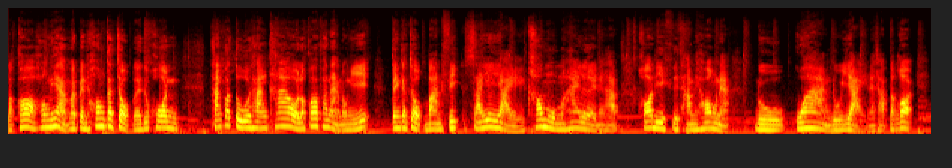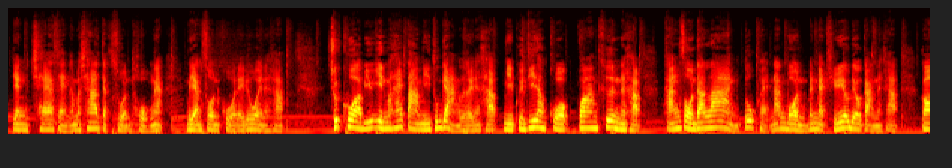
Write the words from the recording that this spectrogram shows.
แล้วก็ห้องเนี้ยมันเป็นห้องกระจกเลยทุกคน ทั้งประตูทางเข้าแล้วก็ผนังตรงนี้ เป็นกระจกบานฟิกไซส์ใหญ่ๆ เข้ามุมมาให้เลยนะครับ ข้อดีคือทำให้ห้องเนี่ยดูกว้างดูใหญ่นะครับ แล้วก็ยังแชร์แสงธรรมชาติจากส่วนโถงเนี่ยมายังโซนครัวได้ด้วยนะครับชุดครัวบิวอินมาให้ตามนี้ทุกอย่างเลยนะครับ มีพื้นที่ทำครัวกว้างขึ้นนะครับ ทั้งโซนด้านล่าง ตู้แขวนด้านบน เป็นแมทเทียลเดียวกันนะครับ ก็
